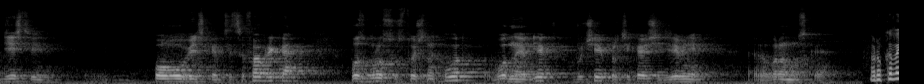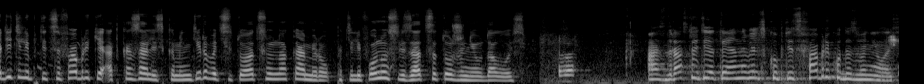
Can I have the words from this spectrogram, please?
действий ООО «Вельская птицефабрика» по сбросу сточных вод, водный объект, ручей, протекающий в деревне э, Вороновская. Руководители птицефабрики отказались комментировать ситуацию на камеру. По телефону связаться тоже не удалось. А, здравствуйте, это я на Вельскую птицефабрику дозвонилась?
